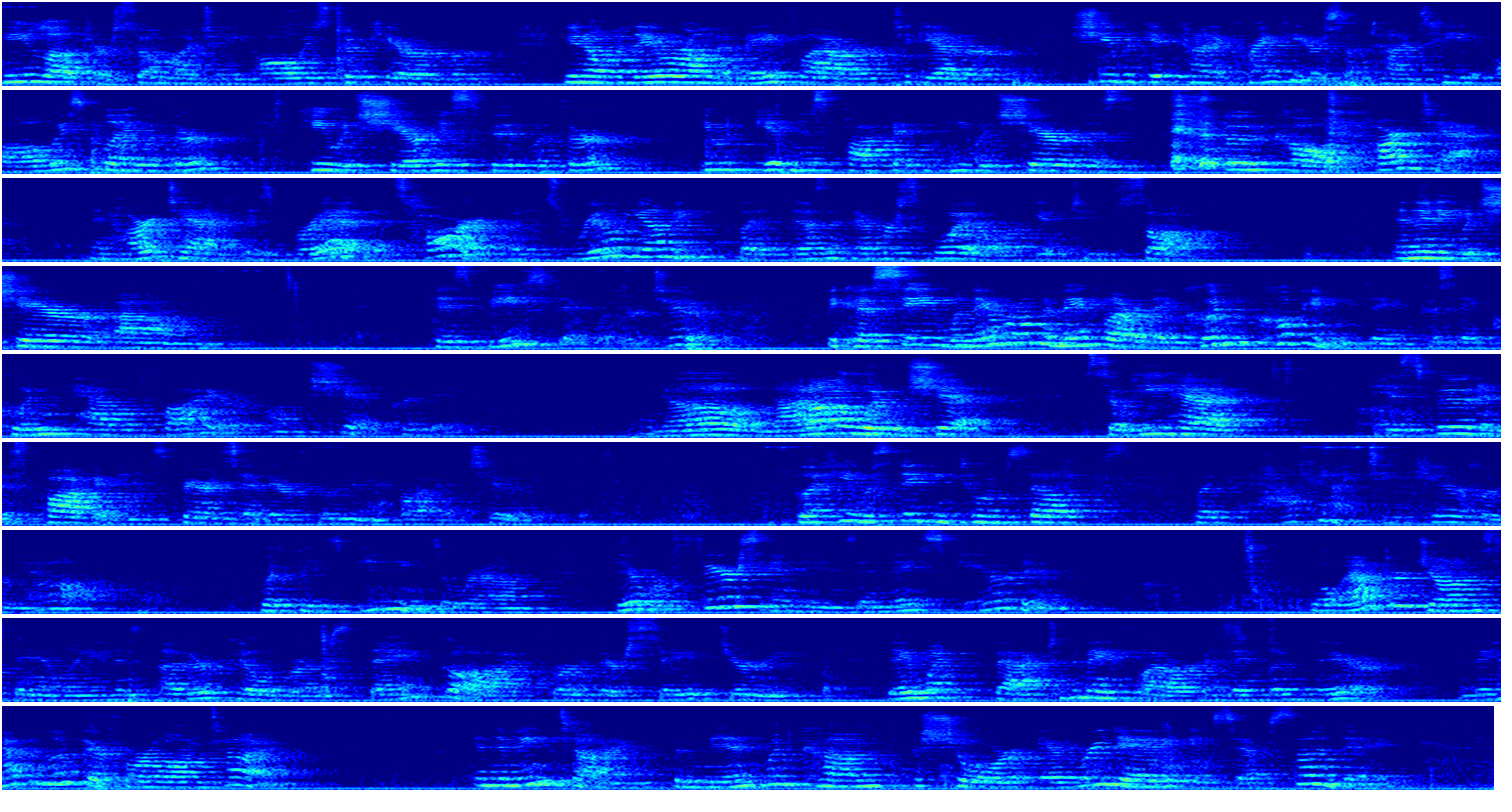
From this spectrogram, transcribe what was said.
He loved her so much and he always took care of her. You know, when they were on the Mayflower together, she would get kind of cranky or sometimes. He'd always play with her. He would share his food with her. He would get in his pocket and he would share this food called hardtack. And hardtack is bread that's hard, but it's real yummy, but it doesn't ever spoil or get too soft. And then he would share um, his beef stick with her too. Because see, when they were on the Mayflower, they couldn't cook anything because they couldn't have a fire on the ship, could they? No, not on a wooden ship. So he had his food in his pocket, and his parents had their food in their pocket too. But he was thinking to himself, but how can I take care of her now? With these Indians around, there were fierce Indians and they scared him. Well, after John's family and his other pilgrims thanked God for their safe journey, they went back to the Mayflower and they lived there. And they had to live there for a long time. In the meantime, the men would come ashore every day except Sunday,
